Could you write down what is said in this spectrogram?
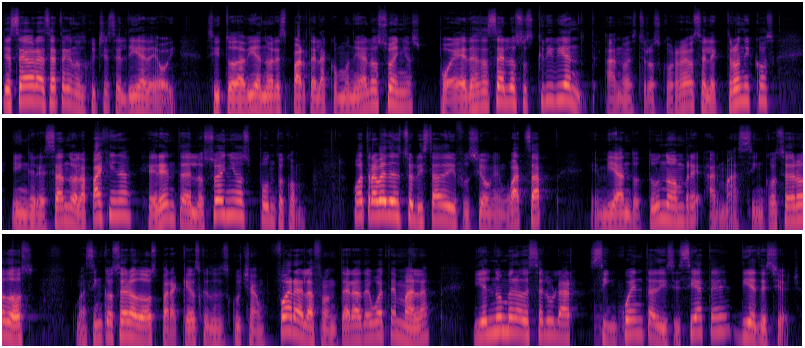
Deseo agradecerte que nos escuches el día de hoy. Si todavía no eres parte de la comunidad de los sueños, puedes hacerlo suscribiéndote a nuestros correos electrónicos ingresando a la página gerentedelosueños.com o a través de nuestro listado de difusión en WhatsApp enviando tu nombre al más 502 más 502 para aquellos que nos escuchan fuera de la frontera de Guatemala y el número de celular 5017 1018.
